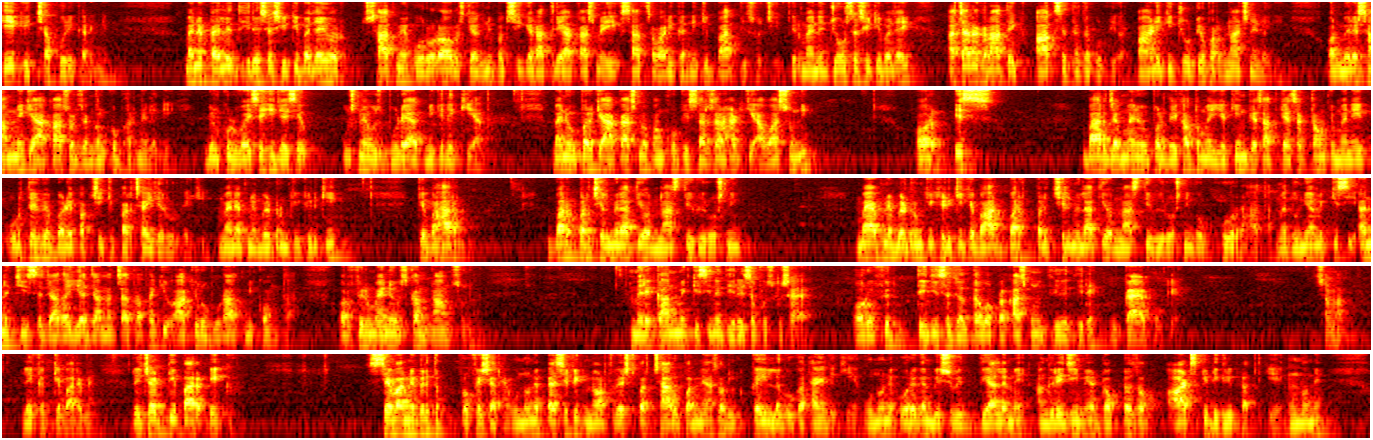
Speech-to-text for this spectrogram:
एक इच्छा पूरी करेंगे। मैंने पहले धीरे से सीटी बजाई और साथ में ओरोरा और उसके अग्नि पक्षी के रात्रि आकाश में एक साथ सवारी करने की बात भी सोची। फिर मैंने ज़ोर से सीटी बजाई। अचानक रात एक आग से धधक उठी और पहाड़ी की चोटियों पर नाचने लगी और मेरे सामने के आकाश और जंगल को भरने लगी। बिल्कुल वैसे ही जैसे उसने उस बूढ़े आदमी के लिए किया था। मैंने ऊपर के आकाश में पंखों की सरसराहट की आवाज़ सुनी और इस बार जब मैंने ऊपर देखा तो मैं यकीन के साथ कह सकता हूँ कि मैंने एक उड़ते हुए बड़े पक्षी की परछाई ज़रूर देखी। मैंने अपने बेडरूम की खिड़की के बाहर बर्फ़ पर झिलमिलाती और नाचती हुई रोशनी। मैं अपने बेडरूम की खिड़की के बाहर बर्फ़ पर झिलमिलाती और नाचती हुई रोशनी को घूर रहा था। मैं दुनिया में किसी अन्य चीज़ से ज़्यादा यह जानना चाहता था कि आखिर वो बूढ़ा आदमी कौन था, और फिर मैंने उसका नाम सुना। मेरे कान में किसी ने धीरे से फुसफुसाया, और वो फिर तेज़ी से जलता हुआ प्रकाश पुंज धीरे धीरे गायब हो गया। समाप्त। लेखक के बारे में। रिचर्ड टी पार एक सेवानिवृत्त प्रोफेसर हैं। उन्होंने पैसिफिक नॉर्थ वेस्ट पर चार उपन्यास और कई लघु कथाएँ लिखी हैं। उन्होंने ओरेगन विश्वविद्यालय में, अंग्रेज़ी में डॉक्टर्स ऑफ़ आर्ट्स की डिग्री प्राप्त की है। उन्होंने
